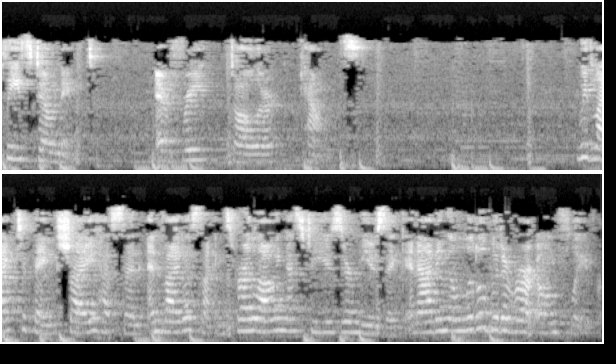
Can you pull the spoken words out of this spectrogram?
Please donate. Every dollar counts. We'd like to thank Shahi Hasan and Vital Signs for allowing us to use their music and adding a little bit of our own flavor.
